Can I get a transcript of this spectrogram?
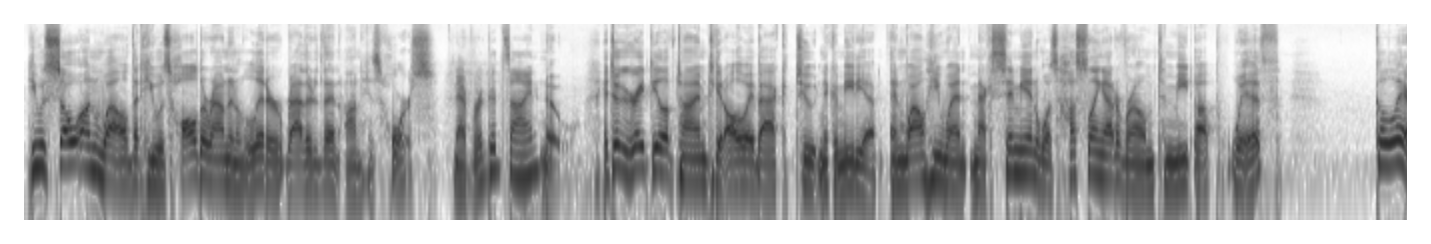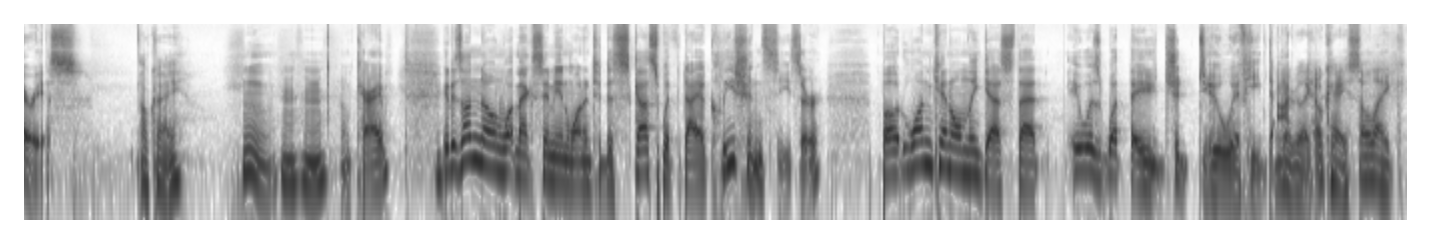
He was so unwell that he was hauled around in a litter rather than on his horse. Never a good sign. No. It took a great deal of time to get all the way back to Nicomedia, and while he went, Maximian was hustling out of Rome to meet up with Galerius. Okay. Hmm. Okay. It is unknown what Maximian wanted to discuss with Diocletian Caesar, but one can only guess that it was what they should do if he died. be like, okay, so like,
